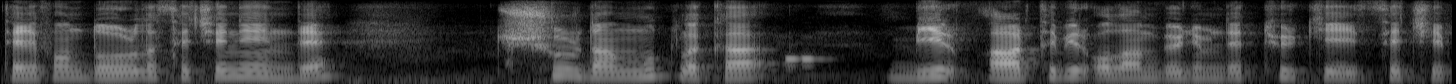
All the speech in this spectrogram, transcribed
Telefon doğrula seçeneğinde şuradan mutlaka 1 artı 1 olan bölümde Türkiye'yi seçip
